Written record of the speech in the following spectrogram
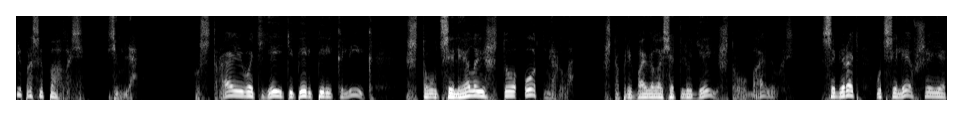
и просыпалась земля. Устраивать ей теперь переклик, что уцелело и что отмерло, что прибавилось от людей, что убавилось, собирать уцелевшие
